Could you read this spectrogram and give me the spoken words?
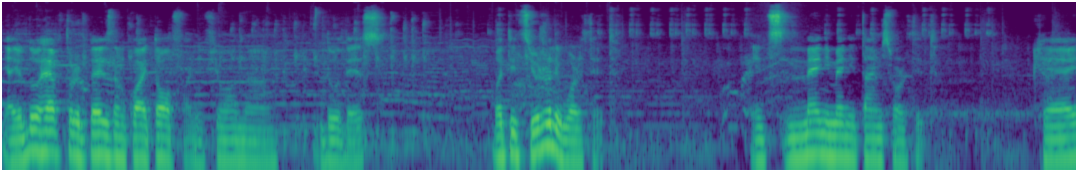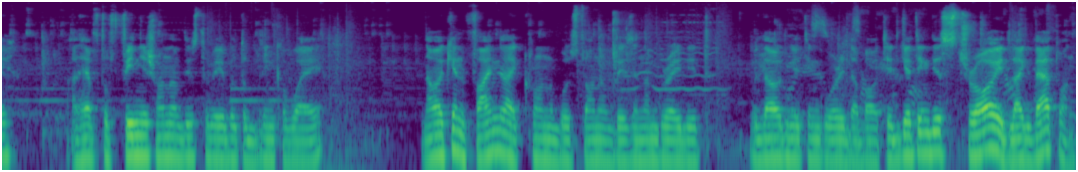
Yeah, you do have to replace them quite often if you wanna do this. But it's usually worth it. It's many many times worth it. Okay, I'll have to finish one of these to be able to blink away. Now I can finally like chrono boost one of these and upgrade it without getting worried about it getting destroyed like that one.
